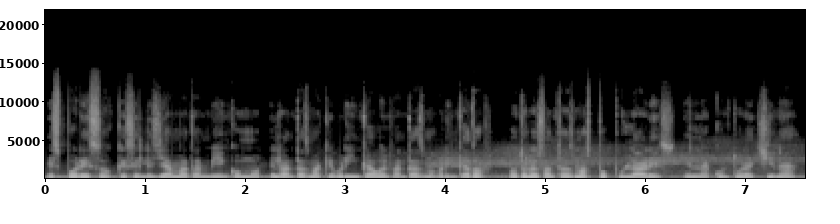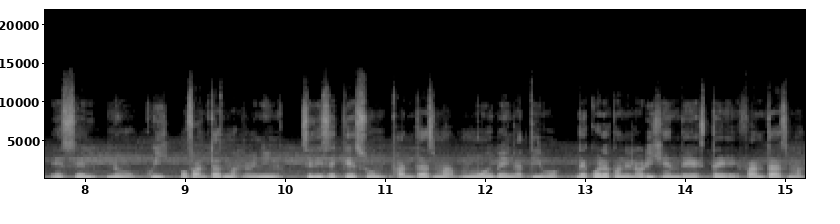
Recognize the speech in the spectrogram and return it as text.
Es por eso que se les llama también como el fantasma que brinca o el fantasma brincador. Otro de los fantasmas populares en la cultura china es el Nu Kui o fantasma femenino. Se dice que es un fantasma muy vengativo. De acuerdo con el origen de este fantasma,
